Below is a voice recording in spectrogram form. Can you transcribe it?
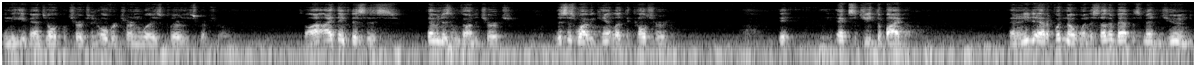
in the evangelical church and overturn what is clearly scriptural. So I, I think this is feminism gone to church. This is why we can't let the culture exegete the Bible. And I need to add a footnote. When the Southern Baptists met in June,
